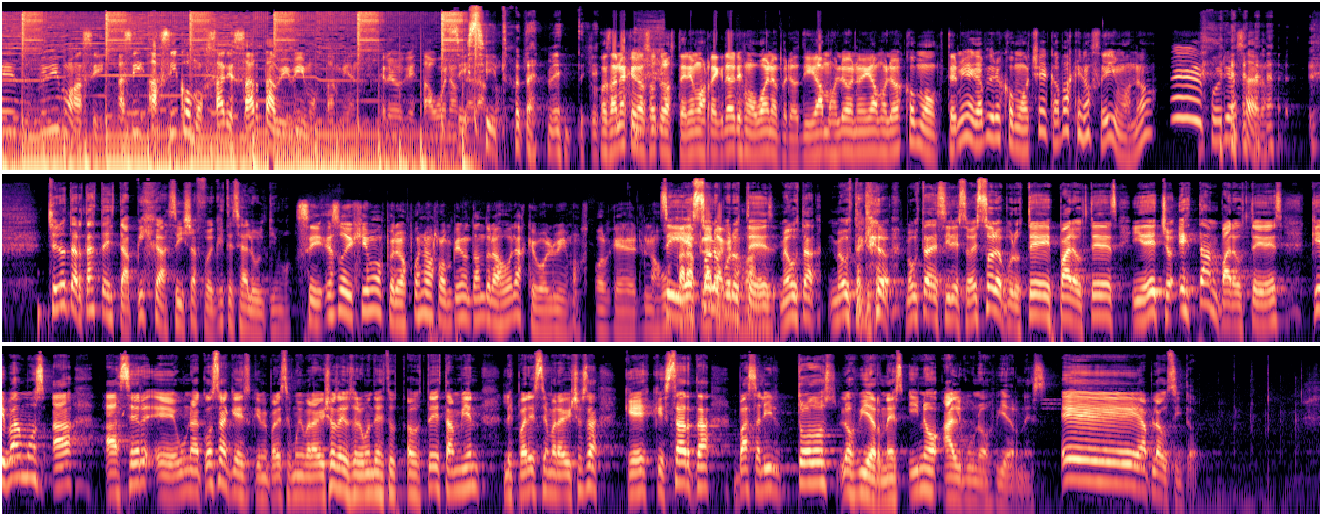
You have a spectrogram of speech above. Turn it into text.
Es- vivimos así. Así así como sale Sarta, vivimos también. Creo que está bueno Sí, aclararlo. sí, totalmente. O sea, no es que nosotros tenemos recreo y decimos, bueno, pero digámoslo, no digámoslo. Es como, termina el capítulo y es como, che, capaz que no seguimos, ¿no? Eh, podría ser. Che, ¿no te hartaste de esta pija? Sí, ya fue, que este sea el último. Sí, eso dijimos, pero después nos rompieron tanto las bolas que volvimos. Porque nos gusta Sí, la es plata solo por dan. ustedes. Me gusta, me gusta, claro, me gusta decir eso. Es solo por ustedes, para ustedes. Y de hecho, es tan para ustedes que vamos a hacer eh, una cosa que, es, que me parece muy maravillosa. Y seguramente a ustedes también les parece maravillosa. Que es que Sarta va a salir todos los viernes y no algunos viernes. ¡Eh! Aplausito.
